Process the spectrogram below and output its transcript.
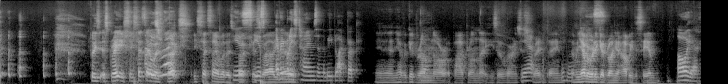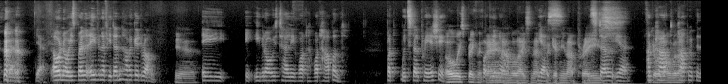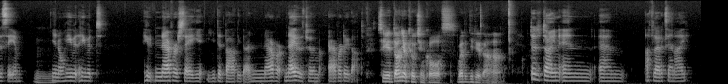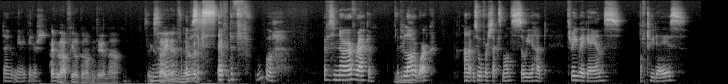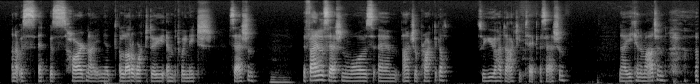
But he's, it's great. He, he sits there with his right. book. He sits there with his He book is, as is well. you everybody's know. times in the wee black book. Yeah, and you have a good run or a bad run that he's over. And he's just Yeah. writing down. Mhm. And when you have a really good run, you're happy to see him. Oh yeah, yeah, yeah. Oh no, he's brilliant. Even if you didn't have a good run, Yeah. he he, he would always tell you what what happened, but we'd still praise you. Always breaking it But, down, you know, analysing it, yes. but giving you that praise. still, yeah. And Pat Pat would be the same. Mm. You know, he would he would he would never say you, you did badly there. Never. Neither of the two of them ever do that. So you'd done your coaching course. Where did you do that at? Did it down in um, athletics NI down at Mary Peters. How did that feel going up and doing that? Exciting, Nerve- nervous. It was, ex- it, the, f- ooh, it was nerve wracking. It was a lot of work, and it was over six months. So you had three weekends of two days, and it was it was hard now, and you had a lot of work to do in between each session. The final session was um actual practical, so you had to actually take a session. Now you can imagine.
